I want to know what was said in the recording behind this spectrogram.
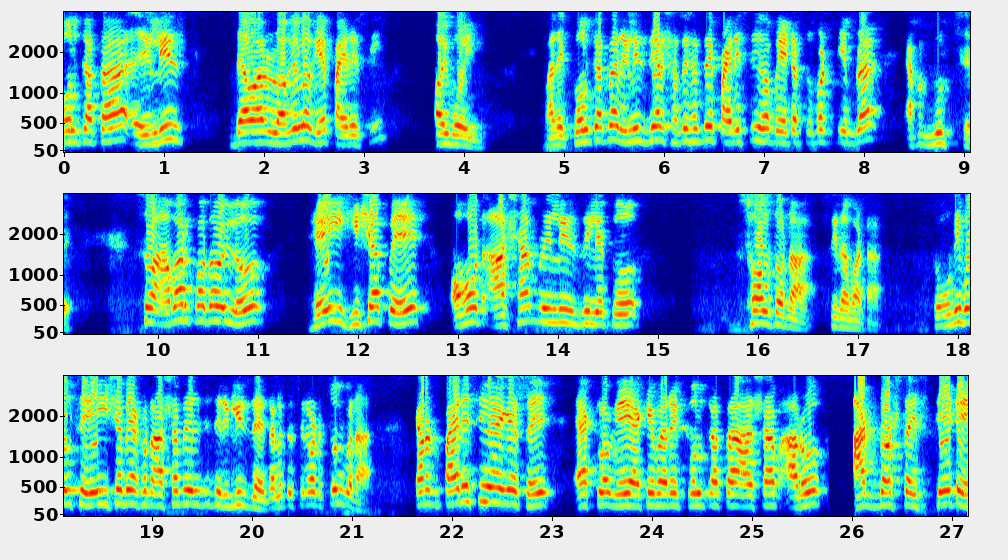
কলকাতা রিলিজ দেওয়ার লগে লগে পাইরেসি ওই বই মানে কলকাতা রিলিজ দেওয়ার সাথে সাথে পাইরেসি হবে, এটা তুফান টিমরা এখন বুঝছে। সো আমার কথা হইল হেই হিসাবে অহন আসাম রিলিজ দিলে তো চলতো না সিনেমাটা। তো উনি বলছে, এই হিসাবে এখন আসামের যদি রিলিজ দেয়, তাহলে তো সিনেমাটা চলবে না। কারণ পাইরেসি হয়ে গেছে, এক লগে একেবারে কলকাতা, আসাম আরও আট, দশটা স্টেটে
